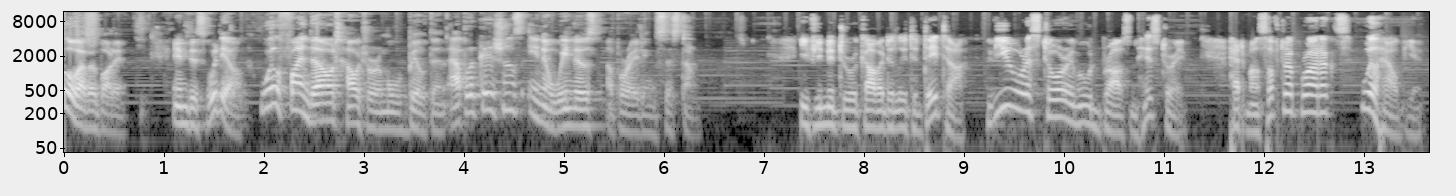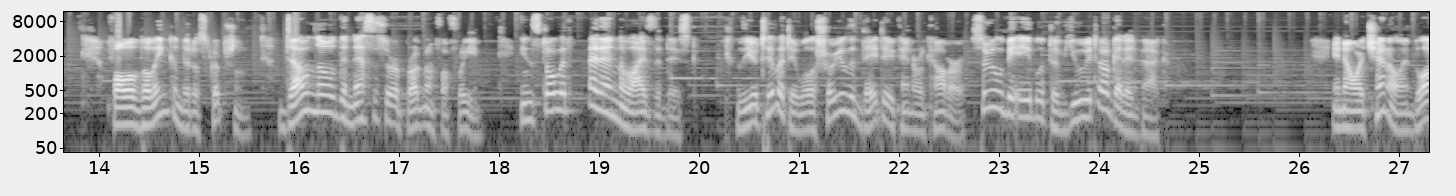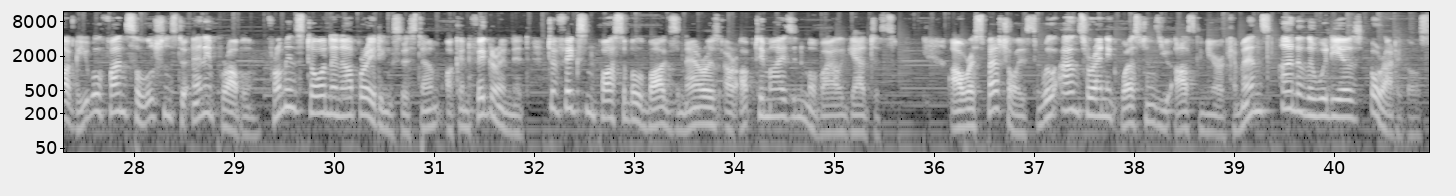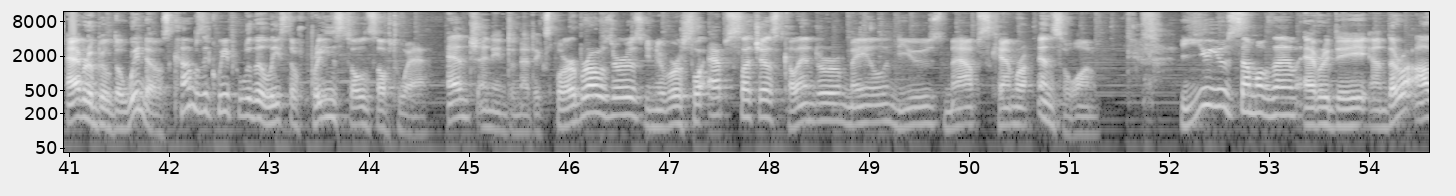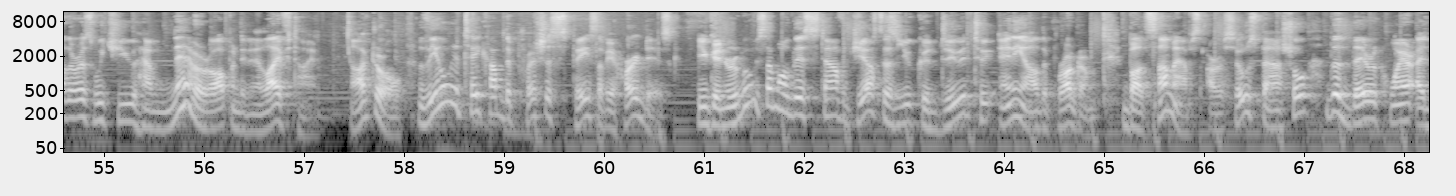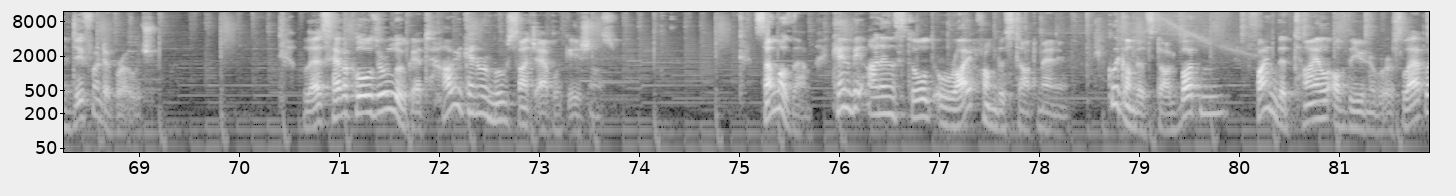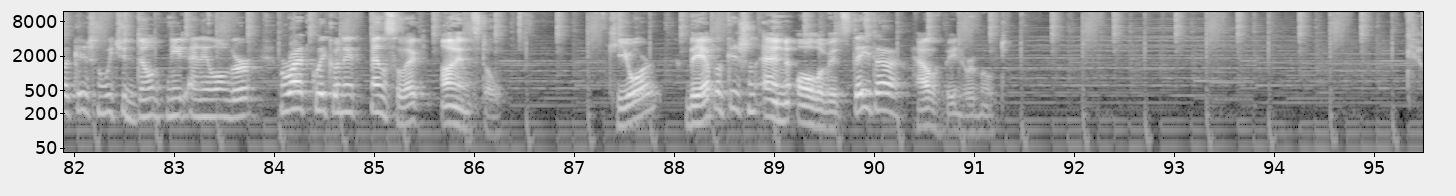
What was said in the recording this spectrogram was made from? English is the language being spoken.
Hello everybody! In this video, we'll find out how to remove built-in applications in a Windows operating system. If you need to recover deleted data, view or restore removed browsing history, Hetman Software Products will help you. Follow the link in the description, download the necessary program for free, install it and analyze the disk. The utility will show you the data you can recover, so you'll be able to view it or get it back. In our channel and blog you will find solutions to any problem, from installing an operating system or configuring it to fixing possible bugs and errors or optimizing mobile gadgets. Our specialists will answer any questions you ask in your comments under the videos or articles. Every build of Windows comes equipped with a list of pre-installed software, Edge and Internet Explorer browsers, universal apps such as Calendar, Mail, News, Maps, Camera, and so on. You use some of them every day, and there are others which you have never opened in a lifetime. After all, they only take up the precious space of your hard disk. You can remove some of this stuff just as you could do it to any other program, but some apps are so special that they require a different approach. Let's have a closer look at how you can remove such applications. Some of them can be uninstalled right from the Start menu. Click on the Start button, Find the tile of the universal application which you don't need any longer, right-click on it and select Uninstall. Cure the application and all of its data have been removed.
